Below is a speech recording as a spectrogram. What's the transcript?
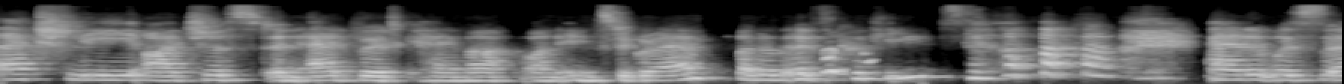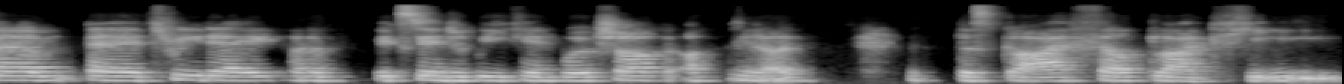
actually, I just an advert came up on Instagram, one of those cookies, and it was um, a three-day kind of extended weekend workshop. Uh, you know, this guy felt like he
